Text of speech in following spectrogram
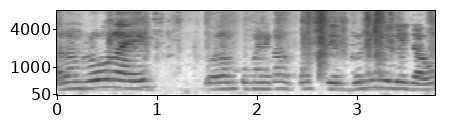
और हम रो रहे तो और हमको मैंने कहा कुछ देर गली में ले जाओ।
